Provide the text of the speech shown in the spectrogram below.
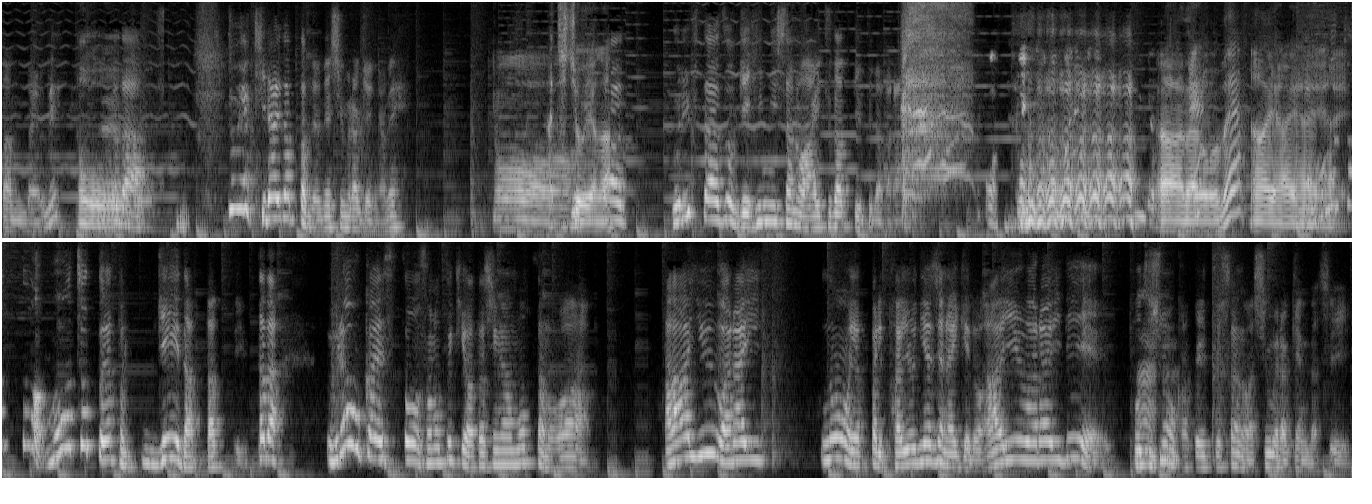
たんだよね。ただ父親嫌いだったんだよね志村けんがね。あ父親が？ドリフターズを下品にしたのはあいつだって言ってたから。ああなるほどね。はいはいはいはいもうちょっと、もうちょっとやっぱゲイだったっていう。ただ、裏を返すと、その時私が思ったのは、ああいう笑いのやっぱりパイオニアじゃないけど、ああいう笑いでポジションを確立したのは志村けんだし、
